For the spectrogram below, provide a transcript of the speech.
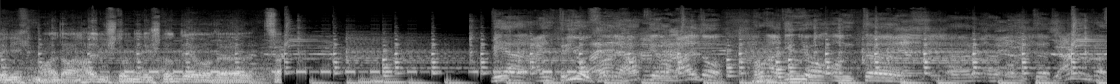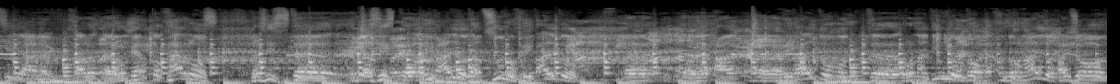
wenn ich mal da eine halbe Stunde, eine Stunde oder zwei. Wer ein Trio vorne hat wie Ronaldo, Ronaldinho und, äh, äh, und äh, die anderen Brasilianer, äh, Roberto Carlos, das ist, äh, das ist äh, Rivaldo dazu noch, Rivaldo. Rivaldo und Ronaldinho und, und Ronaldo. Also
